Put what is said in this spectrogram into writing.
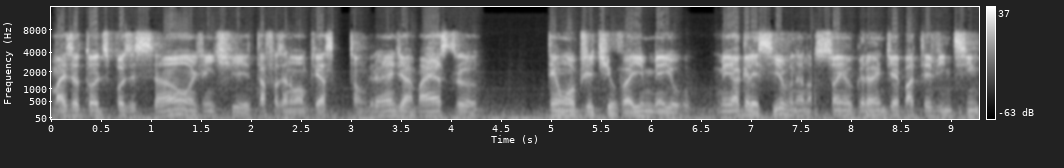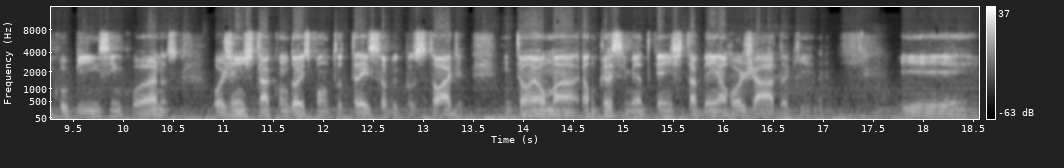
mas eu estou à disposição. A gente está fazendo uma ampliação grande. A Maestro tem um objetivo aí meio meio agressivo, né? Nosso sonho grande é bater 25 bi em 5 anos. Hoje a gente está com 2,3 sobre custódia, então é, uma, é um crescimento que a gente está bem arrojado aqui, né? E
